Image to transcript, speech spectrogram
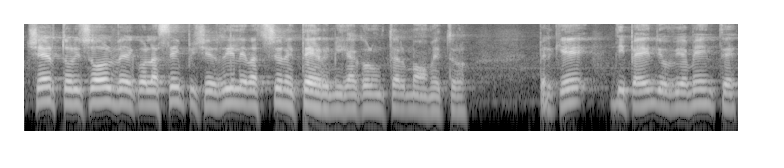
certo risolvere con la semplice rilevazione termica con un termometro, perché dipende ovviamente,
